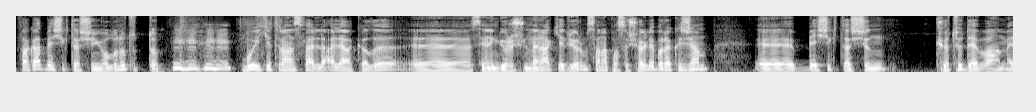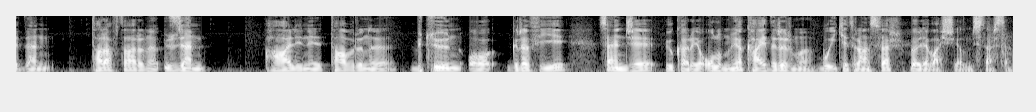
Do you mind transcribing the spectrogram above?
Fakat Beşiktaş'ın yolunu tuttu. Bu iki transferle alakalı e, senin görüşünü merak ediyorum. Sana pası şöyle bırakacağım. E, Beşiktaş'ın kötü devam eden taraftarını üzen halini, tavrını, bütün o grafiği sence yukarıya olumluya kaydırır mı bu iki transfer? Böyle başlayalım istersen.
